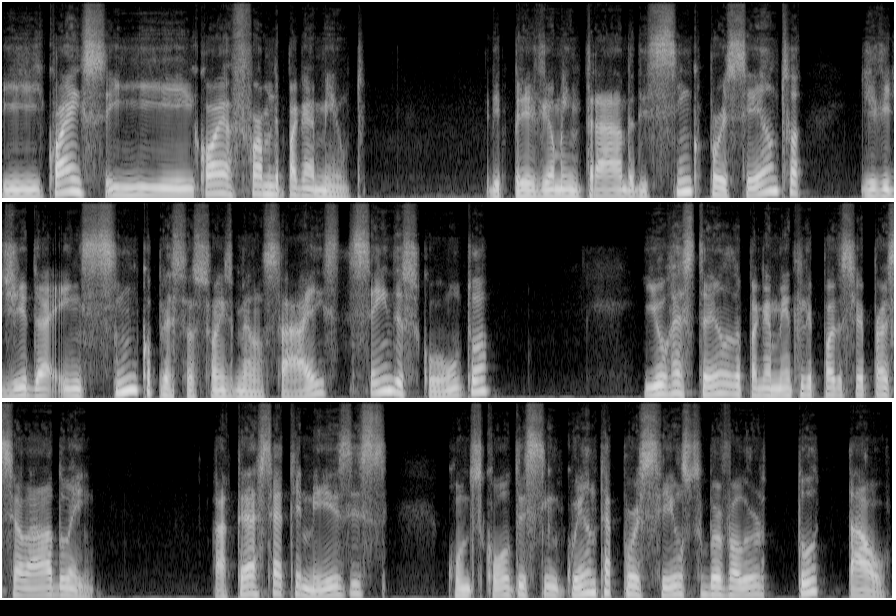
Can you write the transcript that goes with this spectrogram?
E, quais, e qual é a forma de pagamento? Ele prevê uma entrada de 5% dividida em cinco prestações mensais, sem desconto, e o restante do pagamento ele pode ser parcelado em até sete meses, com desconto de 50% sobre o valor total.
